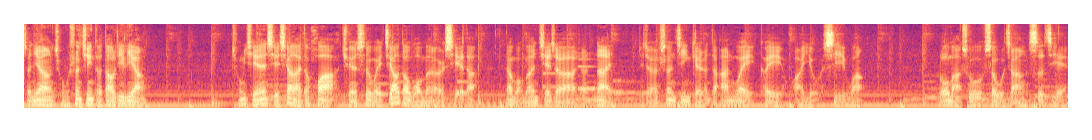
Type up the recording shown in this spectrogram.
怎样从圣经得到力量？从前写下来的话，全是为教导我们而写的，让我们接着忍耐，接着圣经给人的安慰，可以怀有希望。罗马书十五章四节，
